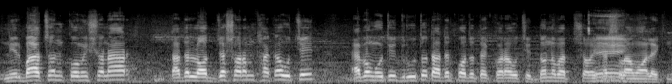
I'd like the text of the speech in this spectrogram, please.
নির্বাচন কমিশনার, তাদের লজ্জা শরম থাকা উচিত। এবং অতি দ্রুত তাদের পদত্যাগ করা উচিত। ধন্যবাদ সবাইকে। আসসালামু আলাইকুম।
